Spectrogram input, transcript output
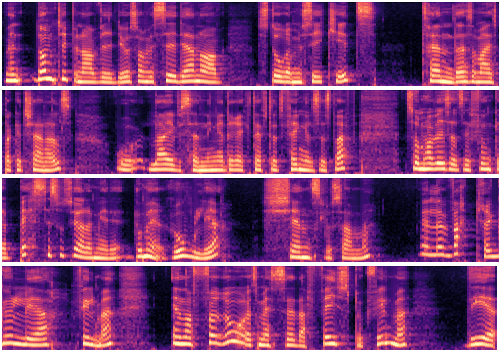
Men de typerna av videor som vid sidan av stora musikhits, trender som Ice Bucket Channels och livesändningar direkt efter ett fängelsestraff som har visat sig funka bäst i sociala medier, de är roliga, känslosamma eller vackra, gulliga filmer. En av förra årets mest sedda Facebook-filmer, det är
